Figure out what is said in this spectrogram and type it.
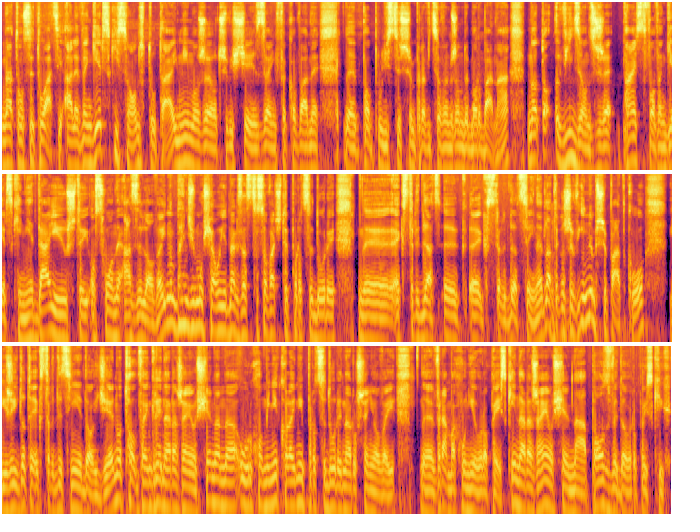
na tą sytuację. Ale węgierski sąd tutaj, mimo że oczywiście jest zainfekowany e, populistycznym prawicowym rządem Orbana, no to widząc, że państwo węgierskie nie daje już tej osłony azylowej, no będzie musiało jednak zastosować te procedury e, ekstradycyjne, dlatego że w innym przypadku, jeżeli do tej ekstradycji nie dojdzie, no to Węgry narażają się na, na uruchomienie kolejnej procedury naruszeniowej w ramach Unii Europejskiej, narażają się na pozwy do europejskich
